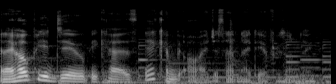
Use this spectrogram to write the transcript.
And i hope you do because it can be oh i just had an idea for something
